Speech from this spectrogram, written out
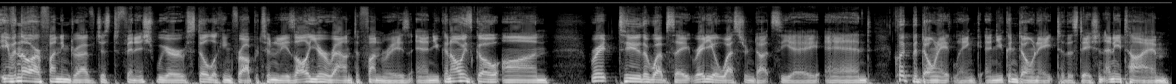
Even though our funding drive just finished, we are still looking for opportunities all year round to fundraise. And you can always go on right to the website, radiowestern.ca, and click the donate link, and you can donate to the station anytime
